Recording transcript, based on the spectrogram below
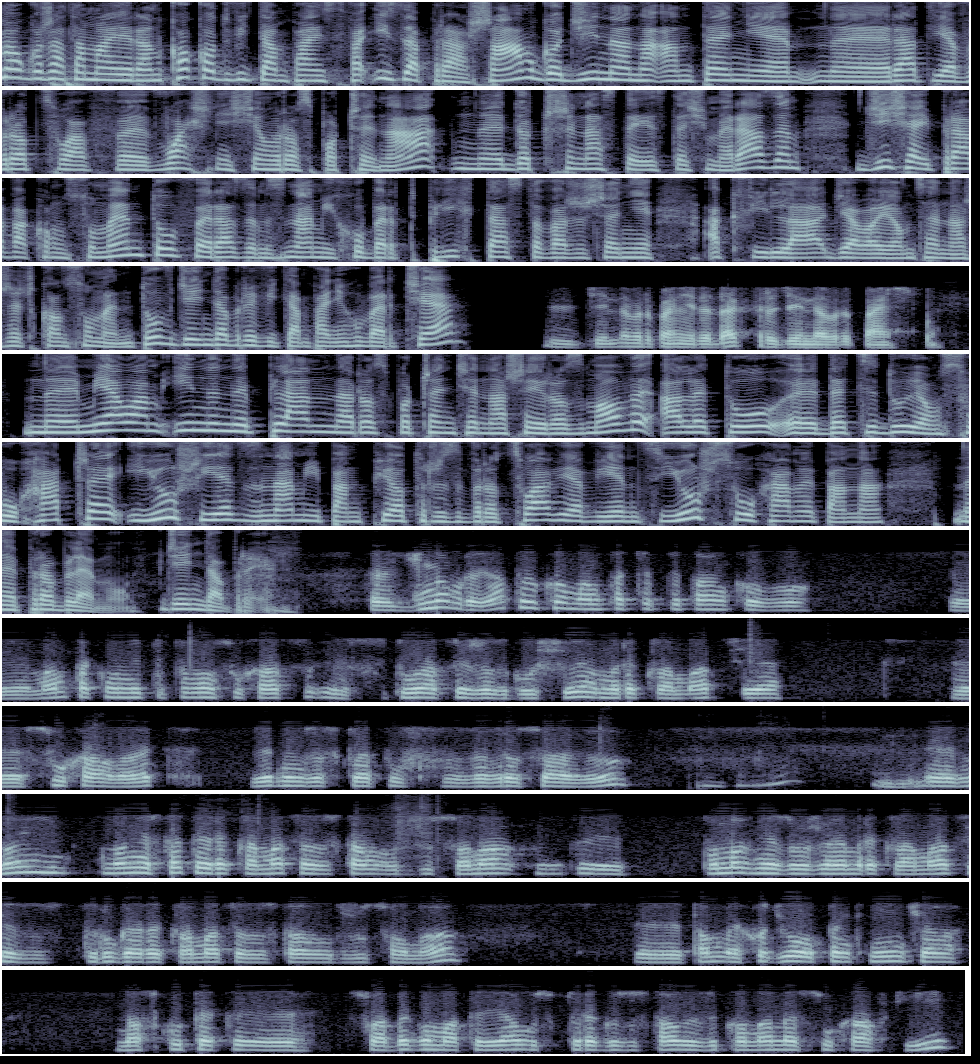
Małgorzata Majeran-Kokot, witam Państwa i zapraszam. Godzina na antenie e, Radia Wrocław e, właśnie się rozpoczyna. E, Do 13 jesteśmy razem. Dzisiaj prawa konsumentów. Razem z nami Hubert Plichta, Stowarzyszenie Aquila działające na rzecz konsumentów. Dzień dobry, witam Panie Hubercie. Dzień dobry pani redaktor, dzień dobry państwu. Miałam inny plan na rozpoczęcie naszej rozmowy, ale tu e, decydują słuchacze. Już jest z nami Pan Piotr z Wrocławia, więc już słuchamy Pana e, problemu. Dzień dobry. E, Dzień dobry, ja tylko mam takie pytanko, bo mam taką nietypową słucha- sytuację, że zgłosiłem reklamację słuchawek w jednym ze sklepów we Wrocławiu. E, No i no niestety reklamacja została odrzucona. Ponownie złożyłem reklamację, druga reklamacja została odrzucona. E, Tam chodziło o pęknięcia na skutek e, słabego materiału, z którego zostały wykonane słuchawki.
